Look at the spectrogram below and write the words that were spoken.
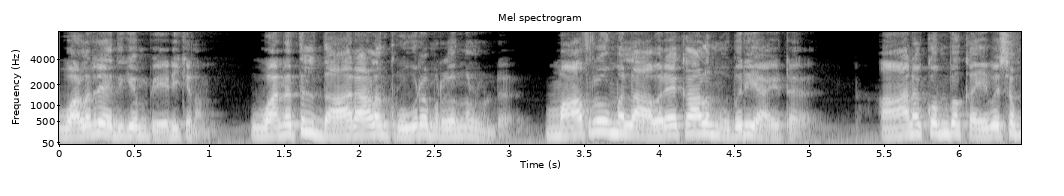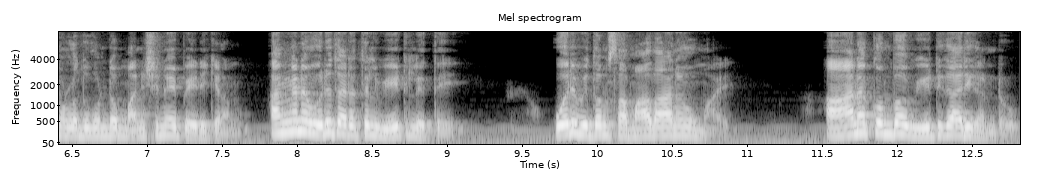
വളരെയധികം പേടിക്കണം. വനത്തിൽ ധാരാളം ക്രൂര മൃഗങ്ങളുണ്ട് മാത്രവുമല്ല അവരെക്കാളും ഉപരിയായിട്ട് ആനക്കൊമ്പ് കൈവശമുള്ളതുകൊണ്ട് മനുഷ്യനെ പേടിക്കണം. അങ്ങനെ ഒരു തരത്തിൽ വീട്ടിലെത്തി. ഒരുവിധം സമാധാനവുമായി. ആനക്കൊമ്പ് വീട്ടുകാരി കണ്ടു.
